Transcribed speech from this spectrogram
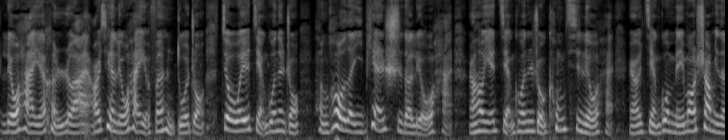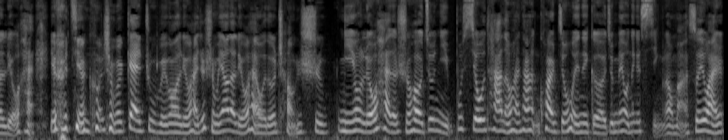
刘海也很热爱，而且刘海也分很多种。就我也剪过那种很厚的一片式的刘海，然后也剪过那种空气刘海，然后剪过眉毛上面的刘海，也有剪过什么盖住眉毛的刘海，就什么样的刘海我都尝试。你有刘海的时候，就你不修它的话，它很快就会那个就没有那个型了嘛。所以我还是。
